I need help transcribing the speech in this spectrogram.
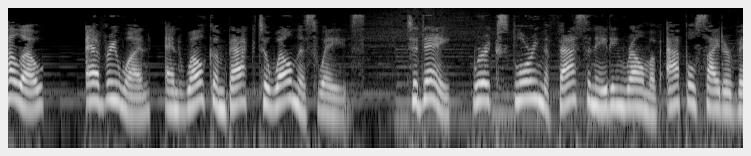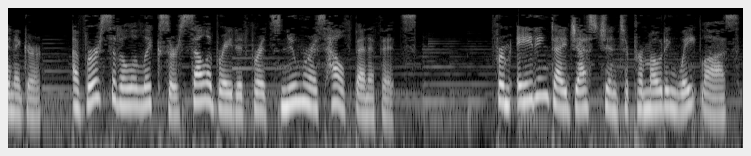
Hello, everyone, and welcome back to Wellness Waves. Today, we're exploring the fascinating realm of apple cider vinegar, a versatile elixir celebrated for its numerous health benefits. From aiding digestion to promoting weight loss,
